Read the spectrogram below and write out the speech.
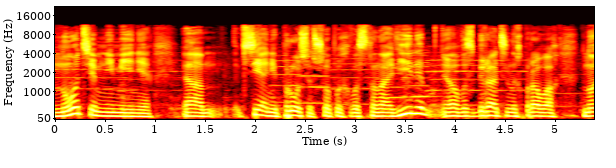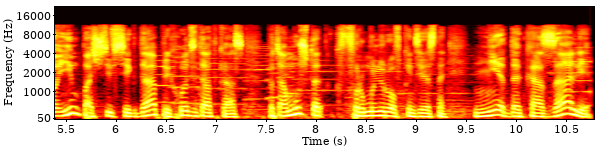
но, тем не менее, э, все они просят, чтобы их восстановили э, в избирательных правах, но им почти всегда приходит отказ, потому что к формулировке формулировка интересная, не доказали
